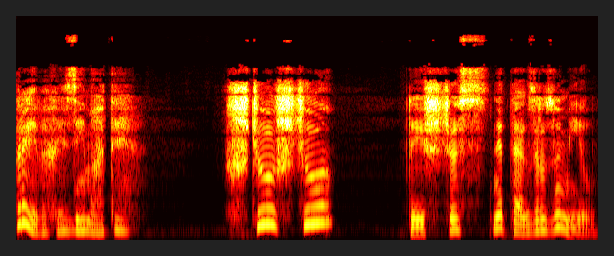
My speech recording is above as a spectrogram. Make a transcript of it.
рейвахи знімати. Що, що? Ти щось не так зрозумів.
